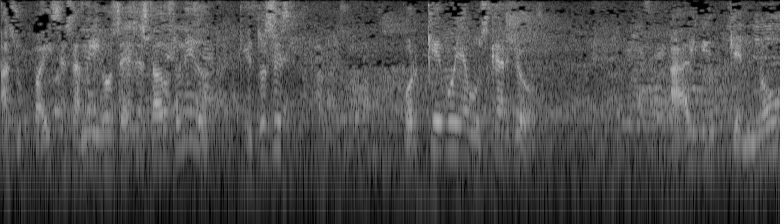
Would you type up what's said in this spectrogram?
a sus países amigos es Estados Unidos. Entonces, ¿por qué voy a buscar yo a alguien que no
